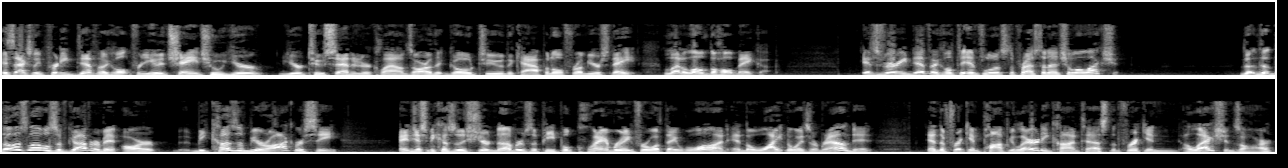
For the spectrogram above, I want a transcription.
it's actually pretty difficult for you to change who your your two senator clowns are that go to the Capitol from your state, let alone the whole makeup. It's very difficult to influence the presidential election. The, the, those levels of government are because of bureaucracy and just because of the sheer numbers of people clamoring for what they want and the white noise around it and the freaking popularity contest that freaking elections are,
